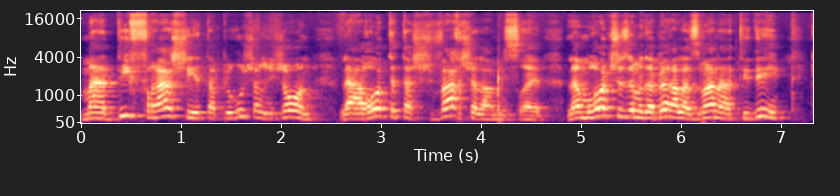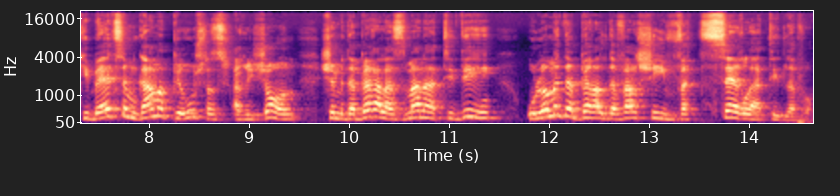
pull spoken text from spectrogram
מעדיף רש"י את הפירוש הראשון להראות את השבח של עם ישראל, למרות שזה מדבר על הזמן העתידי, כי בעצם גם הפירוש הראשון שמדבר על הזמן העתידי, הוא לא מדבר על דבר שייווצר לעתיד לבוא.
